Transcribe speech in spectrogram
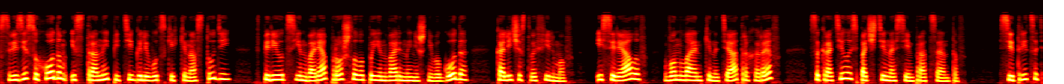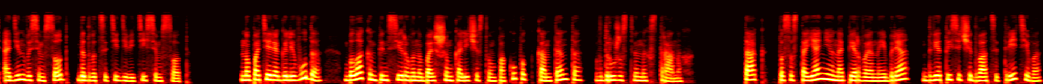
В связи с уходом из страны пяти голливудских киностудий в период с января прошлого по январь нынешнего года количество фильмов и сериалов в онлайн-кинотеатрах РФ сократилось почти на 7%, с 31 800 до 29 700. Но потеря Голливуда была компенсирована большим количеством покупок контента в дружественных странах. Так, по состоянию на 1 ноября 2023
